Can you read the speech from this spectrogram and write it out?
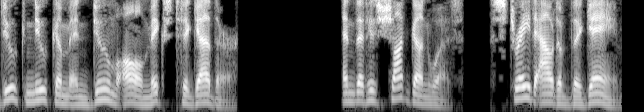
Duke Nukem and Doom all mixed together and that his shotgun was straight out of the game.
